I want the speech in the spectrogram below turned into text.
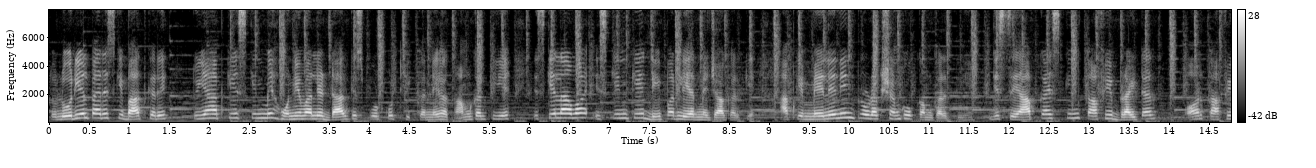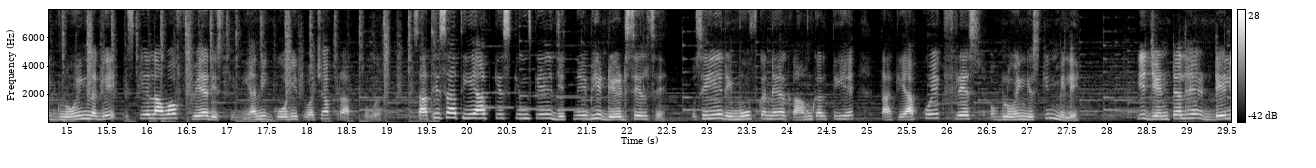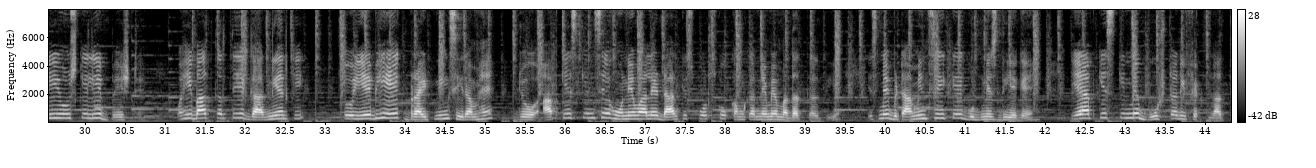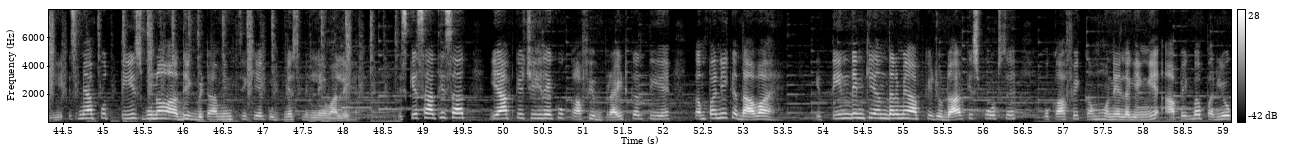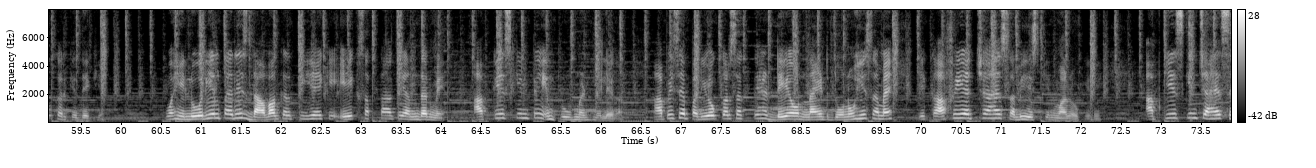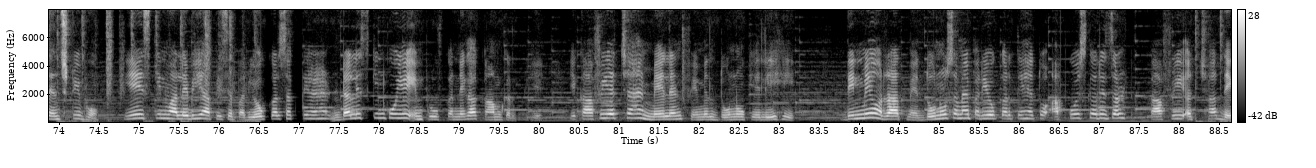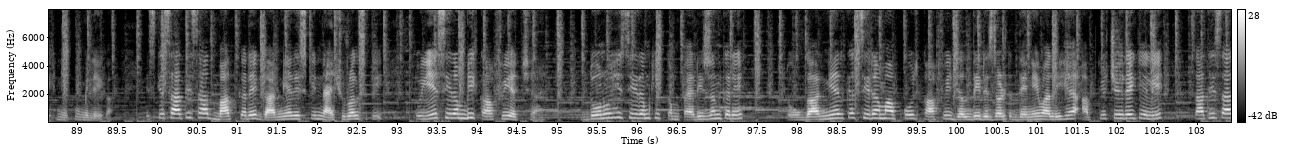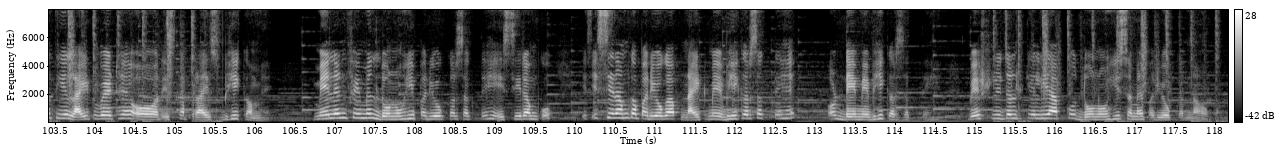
तो लोरियल पैरिस की बात करें तो यह आपकी स्किन में होने वाले डार्क स्पॉट को ठीक करने का काम करती है। इसके अलावा स्किन के डीपर लेयर में जा कर के आपके मेलेनिन प्रोडक्शन को कम करती है, जिससे आपका स्किन काफ़ी ब्राइटर और काफ़ी ग्लोइंग लगे। इसके अलावा फेयर स्किन यानी गोरी त्वचा प्राप्त होगा। साथ ही साथ ये आपके स्किन के जितने भी डेड सेल्स हैं, उसे ये रिमूव करने का काम करती है, ताकि आपको एक फ्रेश और ग्लोइंग स्किन मिले। ये जेंटल है, डेली यूज़ के लिए बेस्ट है। वहीं बात करते हैं गार्नियर की। तो ये भी एक ब्राइटनिंग सीरम है, जो आपके स्किन से होने वाले डार्क स्पॉट्स को कम करने में मदद करती है। इसमें विटामिन सी के गुडनेस दिए गए हैं। ये आपकी स्किन में बूस्टर इफ़ेक्ट लाती है। इसमें आपको 30 गुना अधिक विटामिन सी के गुडनेस मिलने वाले हैं। इसके साथ ही साथ ये आपके चेहरे को काफ़ी ब्राइट करती है। कंपनी का दावा है कि तीन दिन के अंदर में आपके जो डार्क स्पॉट्स है, वो काफ़ी कम होने लगेंगे। आप एक बार प्रयोग करके देखें। वहीं लोरियल पेरिस दावा करती है कि एक सप्ताह के अंदर में आपके स्किन पे इम्प्रूवमेंट मिलेगा। आप इसे प्रयोग कर सकते हैं डे और नाइट दोनों ही समय। ये काफ़ी अच्छा है सभी स्किन वालों के लिए। आपकी स्किन चाहे सेंसिटिव हो, ये स्किन वाले भी आप इसे प्रयोग कर सकते हैं। डल स्किन को ये इम्प्रूव करने का काम करती है। ये काफ़ी अच्छा है मेल एंड फीमेल दोनों के लिए ही। दिन में और रात में दोनों समय प्रयोग करते हैं तो आपको इसका रिज़ल्ट काफ़ी अच्छा देखने को मिलेगा। इसके साथ ही साथ बात करें गार्नियर स्किन नेचुरल्स की तो ये सीरम भी काफ़ी अच्छा है। दोनों ही सीरम की कंपैरिजन करें तो गार्नियर का सीरम आपको काफ़ी जल्दी रिज़ल्ट देने वाली है आपके चेहरे के लिए साथ ही साथ ये लाइट वेट है और इसका प्राइस भी कम है। मेल एंड फीमेल दोनों ही प्रयोग कर सकते हैं इस सीरम को। इस, सीरम का प्रयोग आप नाइट में भी कर सकते हैं और डे में भी कर सकते हैं। बेस्ट रिज़ल्ट के लिए आपको दोनों ही समय प्रयोग करना होगा।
